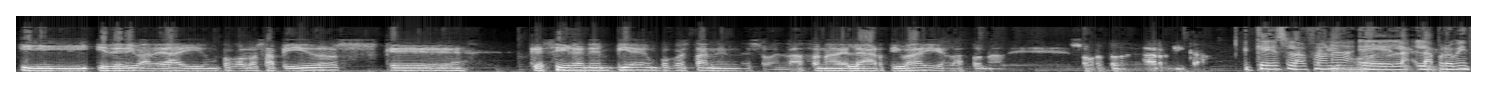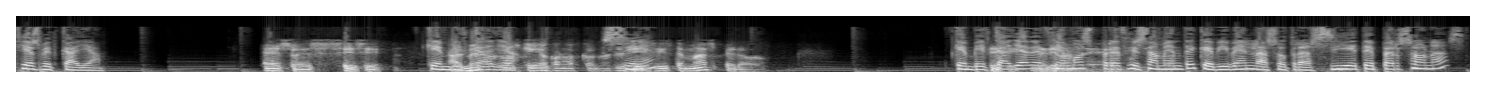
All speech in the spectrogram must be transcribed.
y, y deriva de ahí. Un poco los apellidos que, que siguen en pie, un poco están en eso, en la zona de Leartibay y en la zona de, sobre todo de Garnica. Que es la zona, eh, la, la provincia es Vizcaya. Eso es, sí, sí. Que en Al menos los que yo conozco, no sé Sí. si existen más, pero Que en Vizcaya Sí, decíamos de- precisamente que viven las otras siete personas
